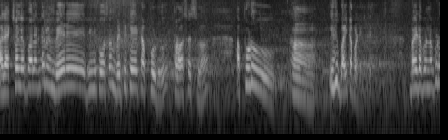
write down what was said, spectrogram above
అది యాక్చువల్ చెప్పాలంటే మేము వేరే దీనికోసం వెతికేటప్పుడు ప్రాసెస్లో అప్పుడు ఇది బయటపడింది. బయటపడినప్పుడు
